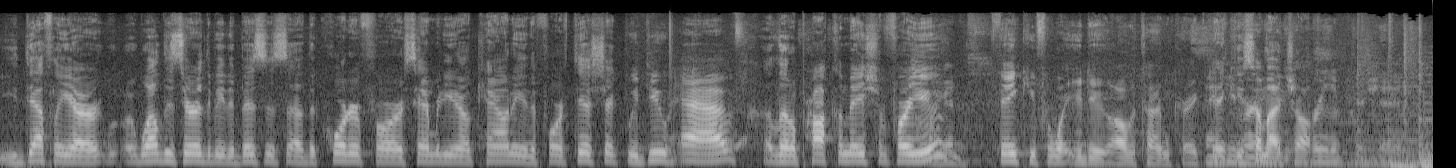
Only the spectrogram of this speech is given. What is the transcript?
You definitely are well deserved to be the business of the quarter for San Bernardino County the 4th District. We do have a little proclamation for you. Oh Thank you for what you do all the time, Craig. Thank, Thank you, you so much. Really appreciate it.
